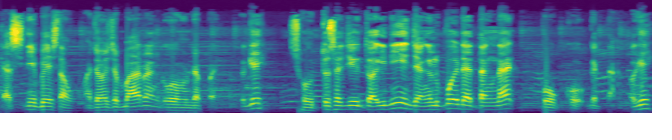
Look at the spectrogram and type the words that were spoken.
Kat sini best tau. Macam-macam barang korang dapat. Okay? Tu saja untuk hari ni. Jangan lupa datang Nat Pokok Getah. Okay?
